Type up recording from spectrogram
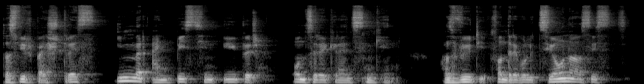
dass wir bei Stress immer ein bisschen über unsere Grenzen gehen. Also die, von der Revolution aus ist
